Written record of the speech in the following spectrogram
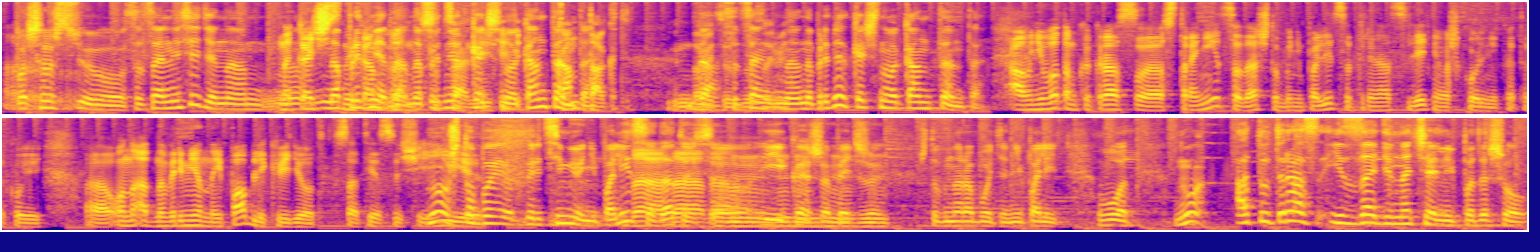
пошерщу социальные сети на, на, качественный предмет, да, контент, на предмет качественного сети. контента. Контакт. Да, социаль- на, на предмет качественного контента. А у него там как раз э, страница, да, чтобы не палиться 13-летнего школьника такой. э, он одновременно и паблик ведет соответствующий. Ну, и- чтобы перед семьей не палиться, Да, да, да, то есть, да. э, и кэш, опять же, чтобы на работе не палить. Вот. Ну, а тут раз и сзади начальник подошел.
